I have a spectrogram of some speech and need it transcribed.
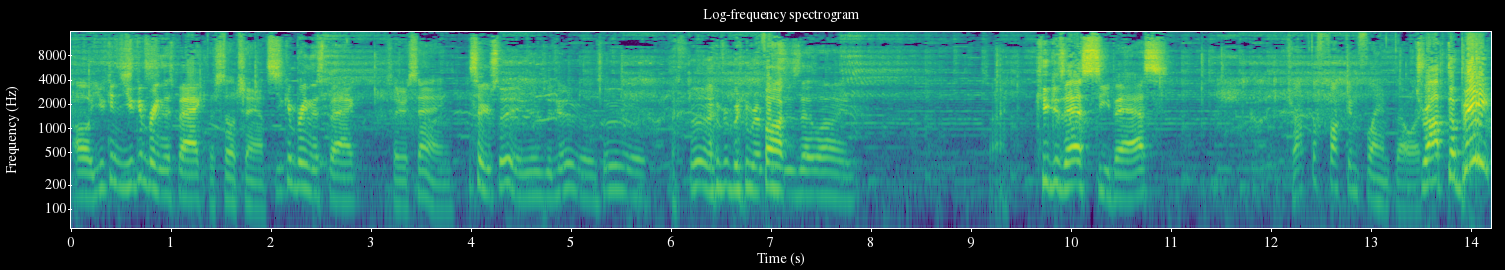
Oh, you can you can bring this back. There's still a chance. You can bring this back. So you're saying? So you're saying there's a chance. uh, Everybody references that line. Sorry. Kick his ass, sea bass. Drop the fucking flamethrower. Drop the beat!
